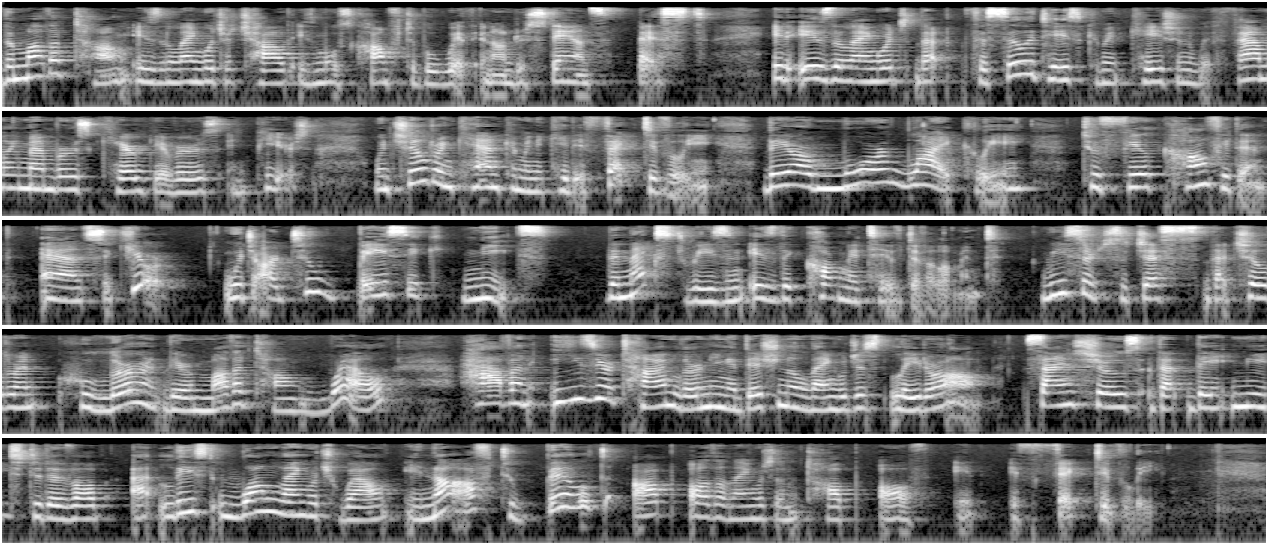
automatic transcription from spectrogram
The mother tongue is the language a child is most comfortable with and understands best. It is the language that facilitates communication with family members, caregivers, and peers. When children can communicate effectively, they are more likely to feel confident and secure, which are two basic needs. The next reason is the cognitive development. Research suggests that children who learn their mother tongue well have an easier time learning additional languages later on. Science shows that they need to develop at least one language well enough to build up other languages on top of it effectively.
